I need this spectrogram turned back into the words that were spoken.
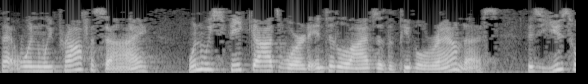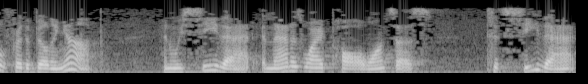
that when we prophesy, when we speak God's word into the lives of the people around us, is useful for the building up. And we see that, and that is why Paul wants us to see that,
